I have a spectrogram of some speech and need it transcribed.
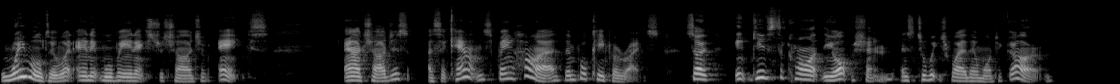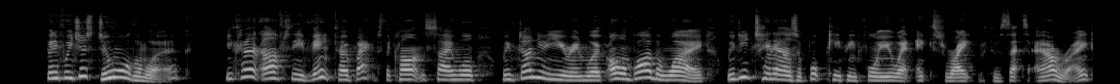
we will do it and it will be an extra charge of X. Our charges as accountants being higher than bookkeeper rates. So it gives the client the option as to which way they want to go. But if we just do all the work, you can't, after the event, go back to the client and say, Well, we've done your year end work. Oh, and by the way, we did 10 hours of bookkeeping for you at X rate because that's our rate.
